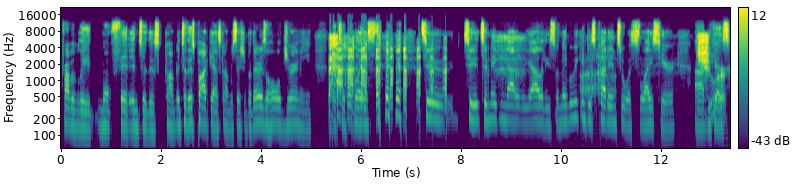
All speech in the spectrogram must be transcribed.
probably won't fit into this com- into this podcast conversation, but there is a whole journey that took place to to to making that a reality. So maybe we can just cut ah. into a slice here, uh, sure. because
